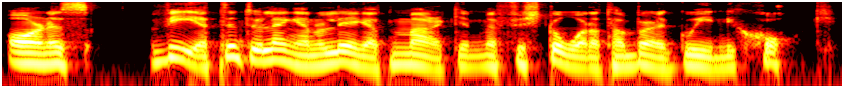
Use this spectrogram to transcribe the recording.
Arnes vet inte hur länge han har legat på marken men förstår att han börjat gå in i chock.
